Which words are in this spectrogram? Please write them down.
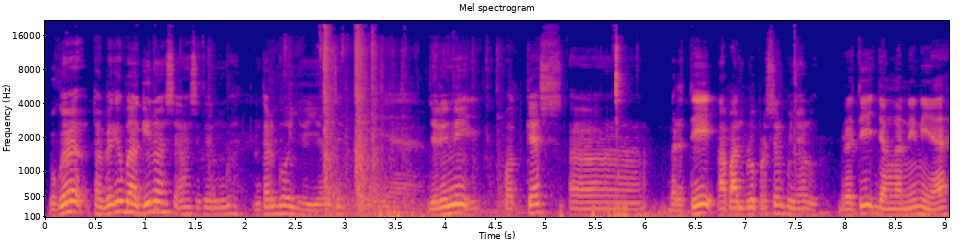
Pokoknya topiknya bagi lu nasehatin gue. Ntar gue iya iya aja. Ya. Jadi ini podcast eh, Berarti 80% punya lu. berarti jangan ini ya.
